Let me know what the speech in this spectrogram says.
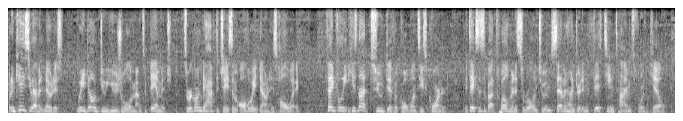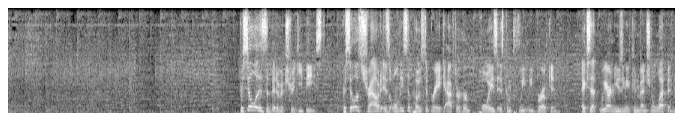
But in case you haven't noticed, we don't do usual amounts of damage, so we're going to have to chase him all the way down his hallway. Thankfully, he's not too difficult once he's cornered. It takes us about 12 minutes to roll into him 715 times for the kill. Priscilla is a bit of a tricky beast. Priscilla's shroud is only supposed to break after her poise is completely broken. Except we aren't using a conventional weapon,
